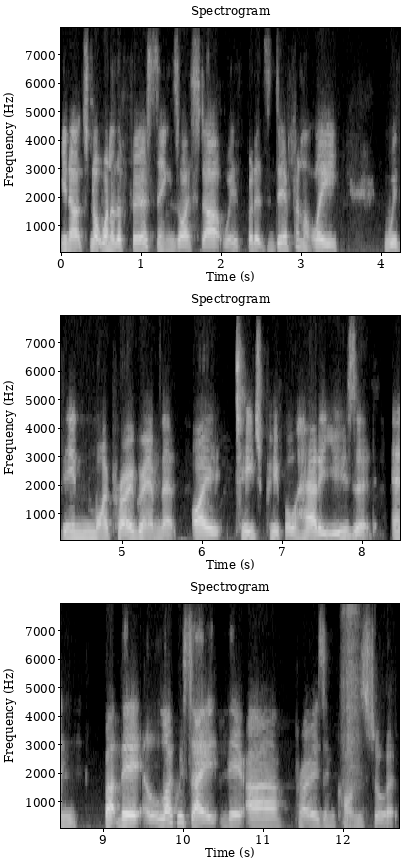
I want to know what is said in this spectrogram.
You know, it's not one of the first things I start with, but it's definitely within my program that I teach people how to use it and but there like we say there are pros and cons to it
